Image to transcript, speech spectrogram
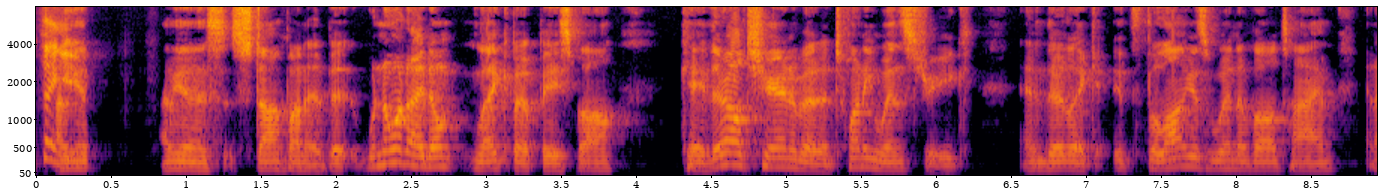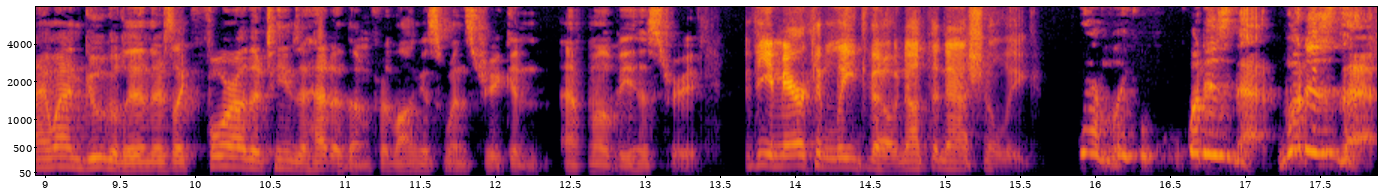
Thank I'm you. gonna, I'm gonna s- stomp on it a bit. You know what I don't like about baseball? Okay, they're all cheering about a 20 win streak, and they're like, it's the longest win of all time. And I went and googled it, and there's like four other teams ahead of them for longest win streak in MLB history. The American League though, not the National League. Yeah, I'm like, what is that? What is that?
